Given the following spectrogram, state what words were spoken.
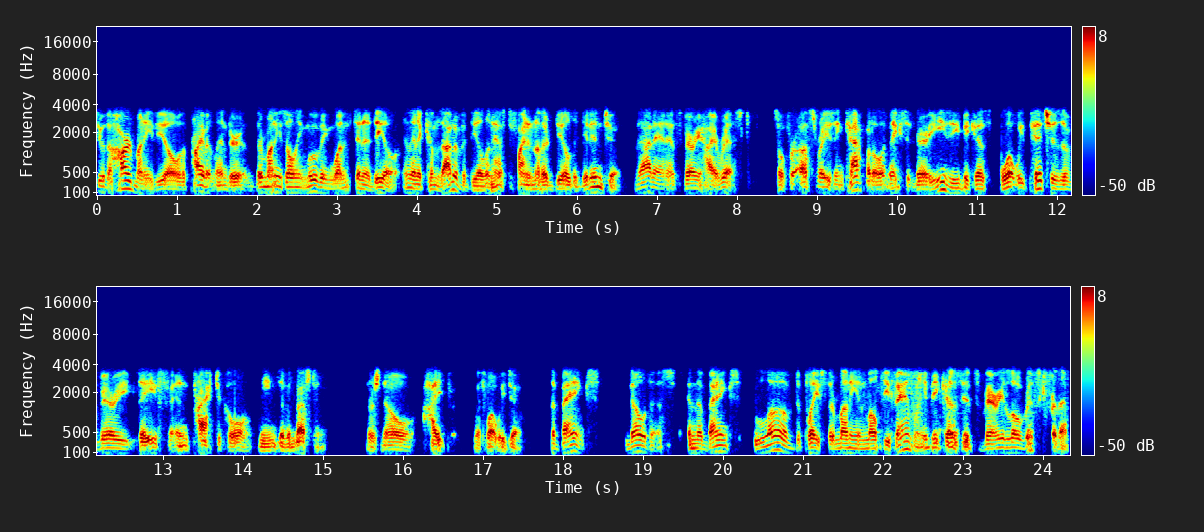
See, with a hard money deal with a private lender, their money's only moving once in a deal, and then it comes out of a deal and has to find another deal to get into. That end, it's very high risk. So for us raising capital, it makes it very easy because what we pitch is a very safe and practical means of investing. There's no hype with what we do. The banks know this, and the banks love to place their money in multifamily because it's very low risk for them.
